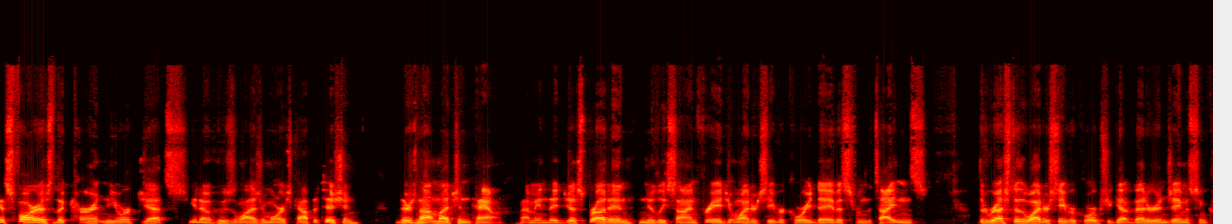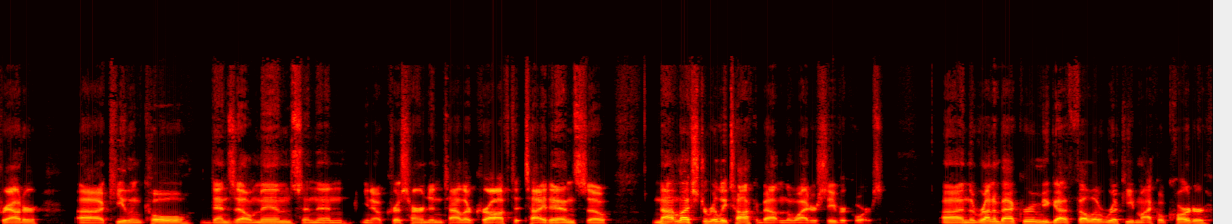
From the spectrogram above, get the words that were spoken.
as far as the current New York Jets, you know, who's Elijah Moore's competition? There's not much in town. I mean, they just brought in newly signed free agent wide receiver Corey Davis from the Titans. The rest of the wide receiver corps, you got veteran Jamison Crowder, uh, Keelan Cole, Denzel Mims, and then you know Chris Herndon, Tyler Kroft at tight end. So not much to really talk about in the wide receiver course. Uh, in the running back room, you got fellow rookie Michael Carter,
